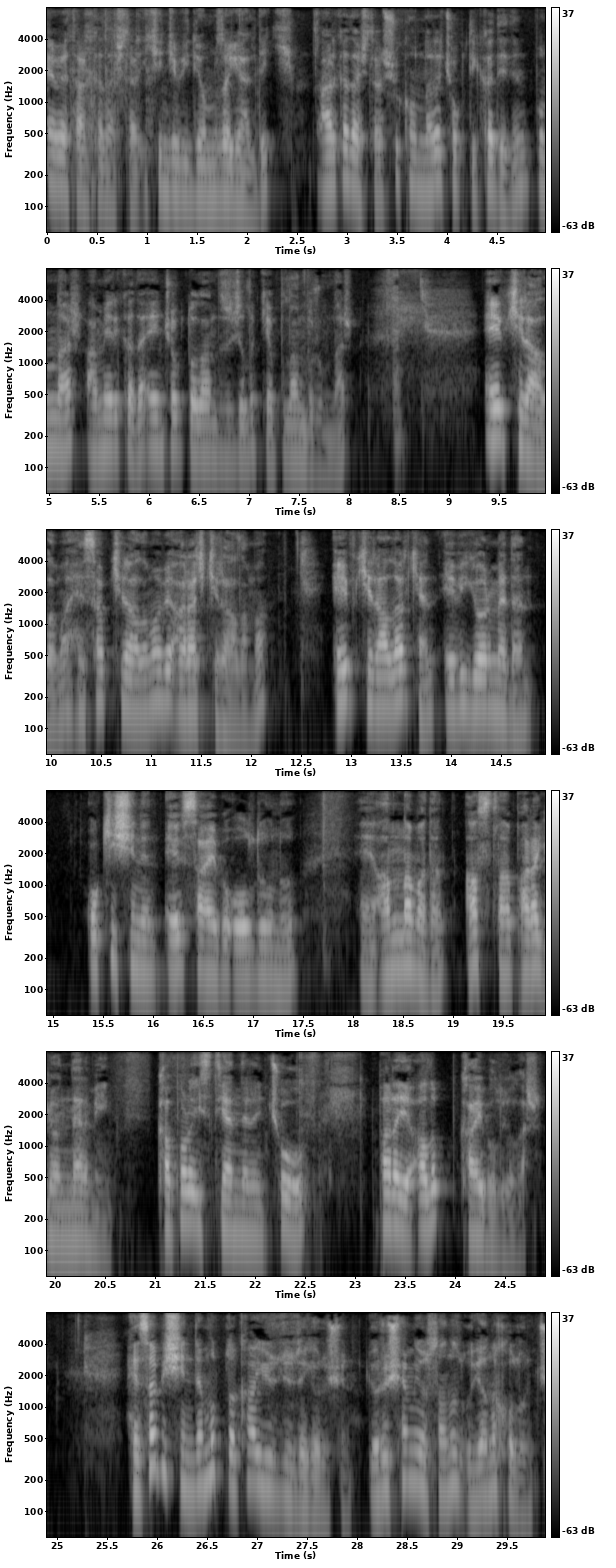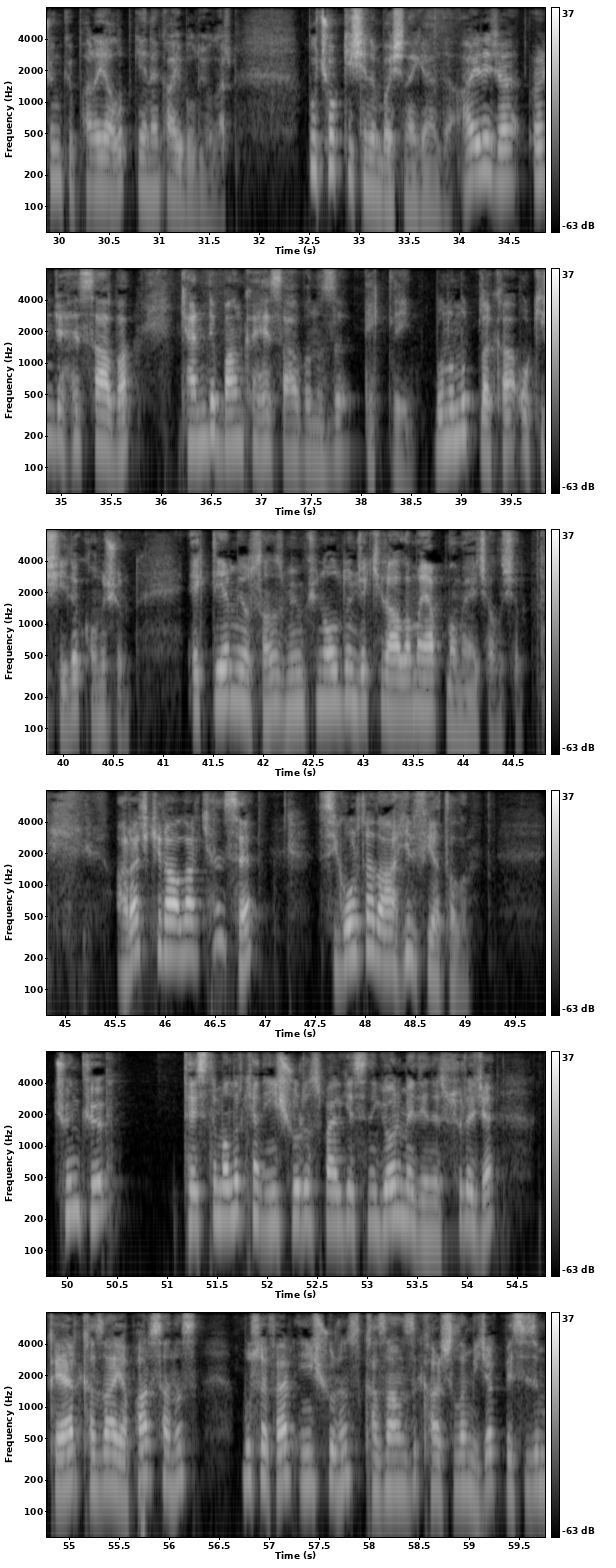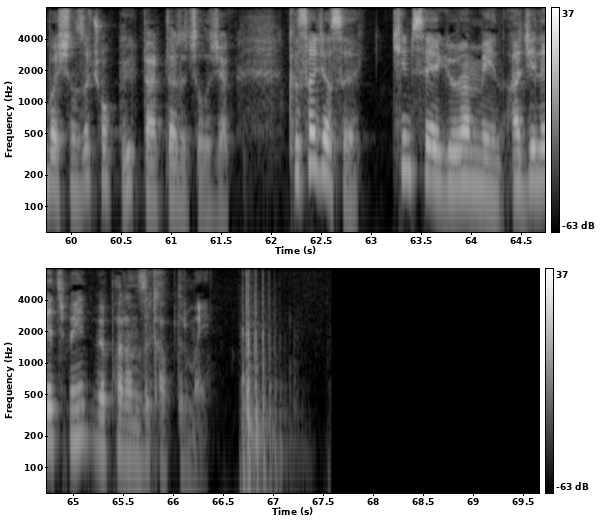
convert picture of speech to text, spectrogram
Evet arkadaşlar ikinci videomuza geldik. Arkadaşlar şu konulara çok dikkat edin. Bunlar Amerika'da en çok dolandırıcılık yapılan durumlar. Ev kiralama, hesap kiralama ve araç kiralama. Ev kiralarken evi görmeden o kişinin ev sahibi olduğunu e, anlamadan asla para göndermeyin. Kapora isteyenlerin çoğu parayı alıp kayboluyorlar. Hesap işinde mutlaka yüz yüze görüşün. Görüşemiyorsanız uyanık olun. Çünkü parayı alıp gene kayboluyorlar. Bu çok kişinin başına geldi. Ayrıca önce hesaba kendi banka hesabınızı ekleyin. Bunu mutlaka o kişiyle konuşun. Ekleyemiyorsanız mümkün olduğunca kiralama yapmamaya çalışın. Araç kiralarkense sigorta dahil fiyat alın. Çünkü teslim alırken insurance belgesini görmediğiniz sürece eğer kaza yaparsanız bu sefer insurance kazanızı karşılamayacak ve sizin başınıza çok büyük dertler açılacak. Kısacası kimseye güvenmeyin, acele etmeyin ve paranızı kaptırmayın.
